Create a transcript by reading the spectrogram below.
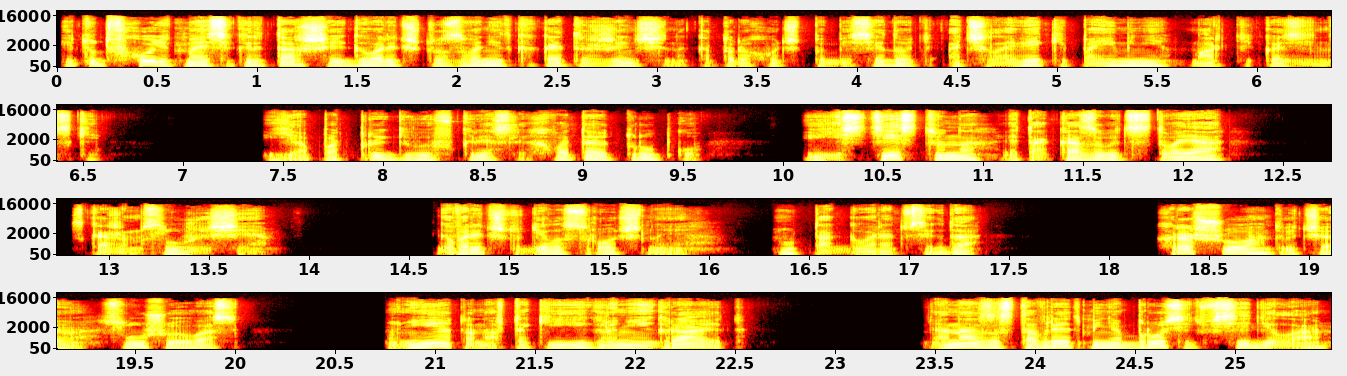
И тут входит моя секретарша и говорит, что звонит какая-то женщина, которая хочет побеседовать о человеке по имени Марти Казинский. Я подпрыгиваю в кресле, хватаю трубку. И, естественно, это оказывается твоя, скажем, служащая. Говорит, что дело срочное. Ну, так говорят всегда. «Хорошо», — отвечаю, — «слушаю вас». «Но нет, она в такие игры не играет. Она заставляет меня бросить все дела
